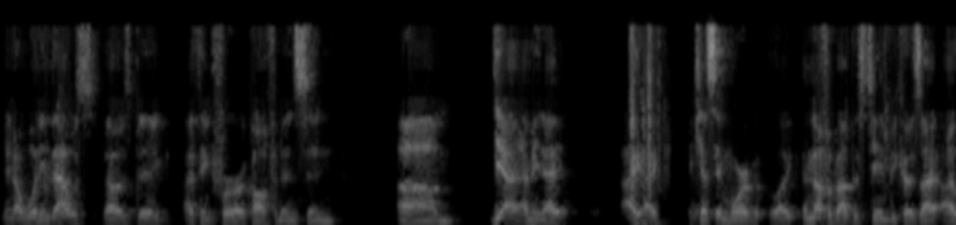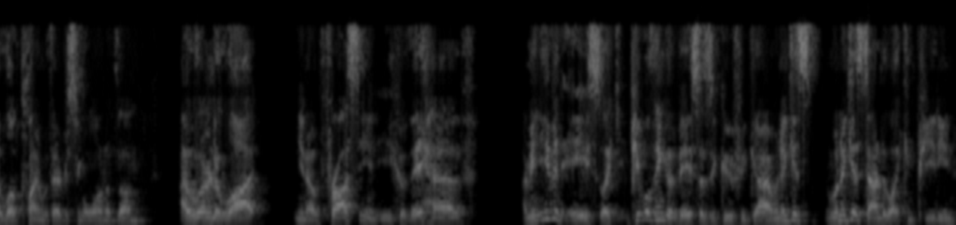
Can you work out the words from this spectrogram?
you know, winning that was that was big, I think, for our confidence. And um, yeah, I mean, I, I, I, I can't say more of, like enough about this team because I, I love playing with every single one of them. I learned a lot. You know, Frosty and Eco, they have. I mean, even Ace, like people think of Ace as a goofy guy. When it gets when it gets down to like competing,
